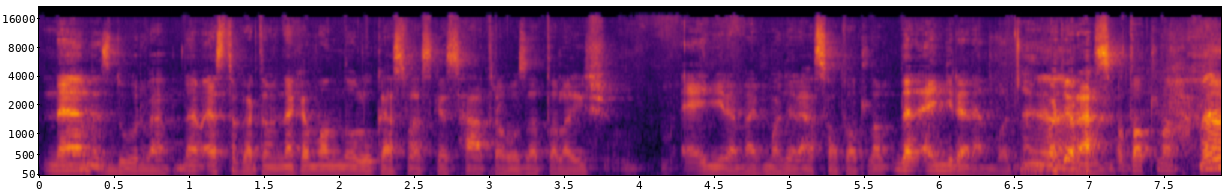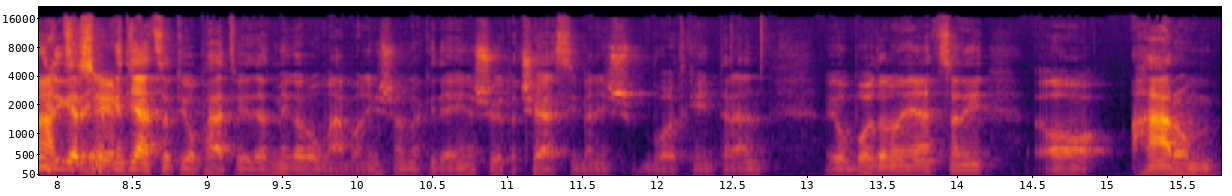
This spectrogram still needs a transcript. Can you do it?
nem, ez durvább. Nem, ezt akartam, hogy nekem annó Lucas Vázquez hátrahozatala is ennyire megmagyarázhatatlan. De ennyire nem volt megmagyarázhatatlan. Mert Hát Rüdiger azért- egyébként játszott jobb hátvédet még a Rómában is annak idején, sőt a Chelsea-ben is volt kénytelen a jobb oldalon játszani. A három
